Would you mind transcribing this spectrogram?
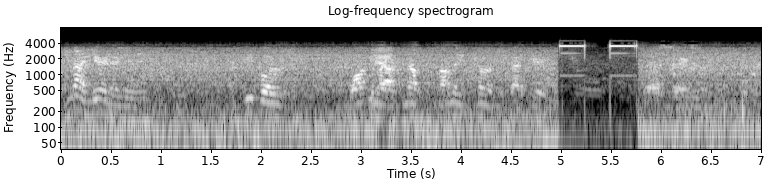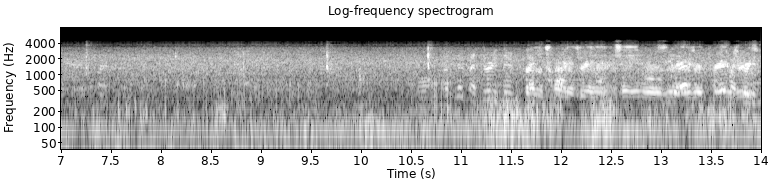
I'm not hearing anything. People are walking yeah. like nothing. So I'm gonna back here. I took my 30 minutes break. 2319 was later for injuries.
